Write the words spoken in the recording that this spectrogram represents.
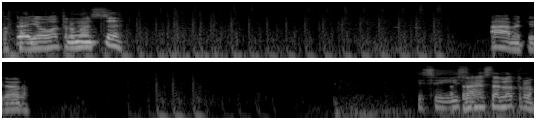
Nos cayó otro más. Ah, me tiraron. ¿Qué se hizo? Atrás está el otro.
